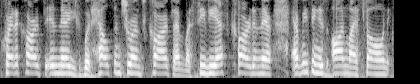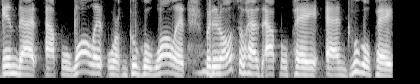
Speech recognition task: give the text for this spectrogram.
credit cards in there. You can put health insurance cards. I have my CVS card in there. Everything is on my phone in that Apple wallet or Google wallet, but it also has Apple Pay and Google Pay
